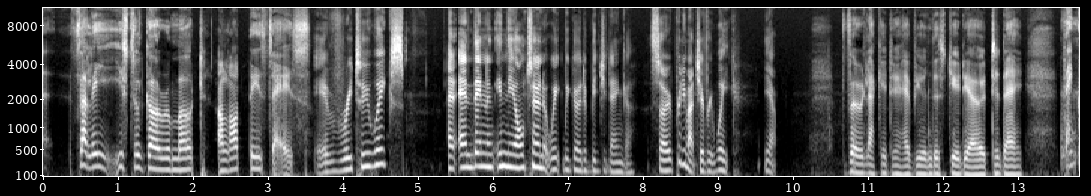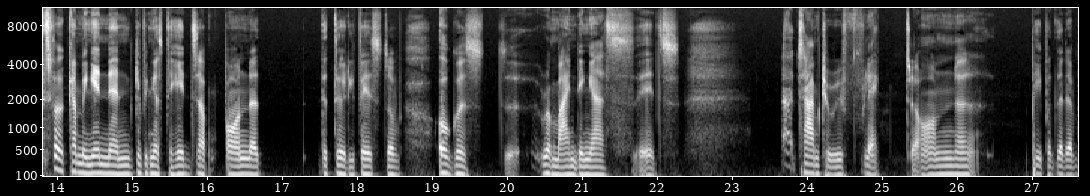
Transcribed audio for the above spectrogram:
Uh, Sally, you still go remote a lot these days? Every two weeks. And, and then in the alternate week, we go to Bidyadanga. So pretty much every week. Yeah. Very lucky to have you in the studio today. Thanks for coming in and giving us the heads up on the, the 31st of August, uh, reminding us it's a time to reflect on uh, people that have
